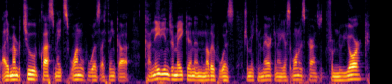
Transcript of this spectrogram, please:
I remember two classmates. One who was, I think, a Canadian Jamaican, and another who was Jamaican American. I guess one of his parents was from New York.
